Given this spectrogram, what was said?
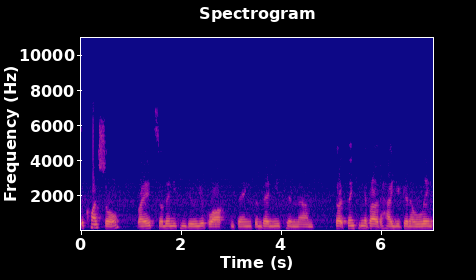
sequential, right? So then you can do your blocks and things, and then you can um, start thinking about how you're going to link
